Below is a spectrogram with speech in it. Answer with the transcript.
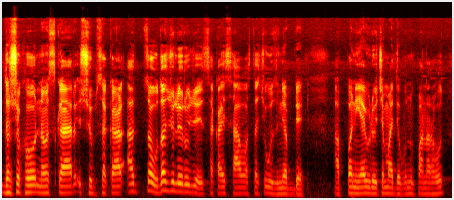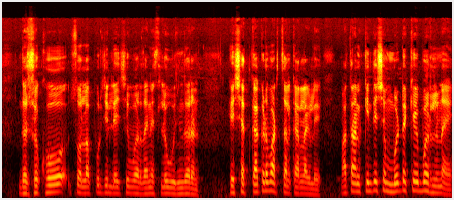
दर्शक हो नमस्कार. शुभ सकाळ. आज चौदा जुलै रोजी सकाळी सहा वाजताची उजनी अपडेट. आपण या व्हिडिओच्या माध्यमातून पाहणार आहोत. दर्शक हो सोलापूर जिल्ह्याचे वरदानी असलेलं उजनी धरण हे शतकाकडे वाटचाल करायला लागले. मात्र आणखीन ते शंभर टक्के भरलं नाही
